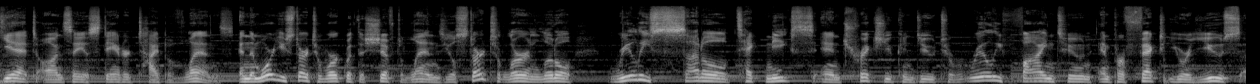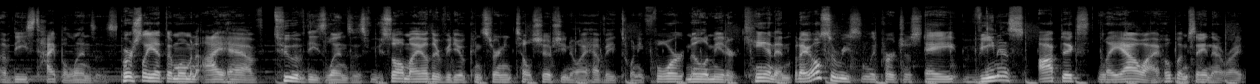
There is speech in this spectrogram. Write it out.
get on, say, a standard type of lens. And the more you start to work with the shift lens, you'll start to learn little really subtle techniques and tricks you can do to really fine tune and perfect your use of these type of lenses. Personally, at the moment, I have two of these lenses. If you saw my other video concerning tilt shifts, you know I have a 24 millimeter Canon, but I also recently purchased a Venus Optics Laowa. I hope I'm saying that right.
